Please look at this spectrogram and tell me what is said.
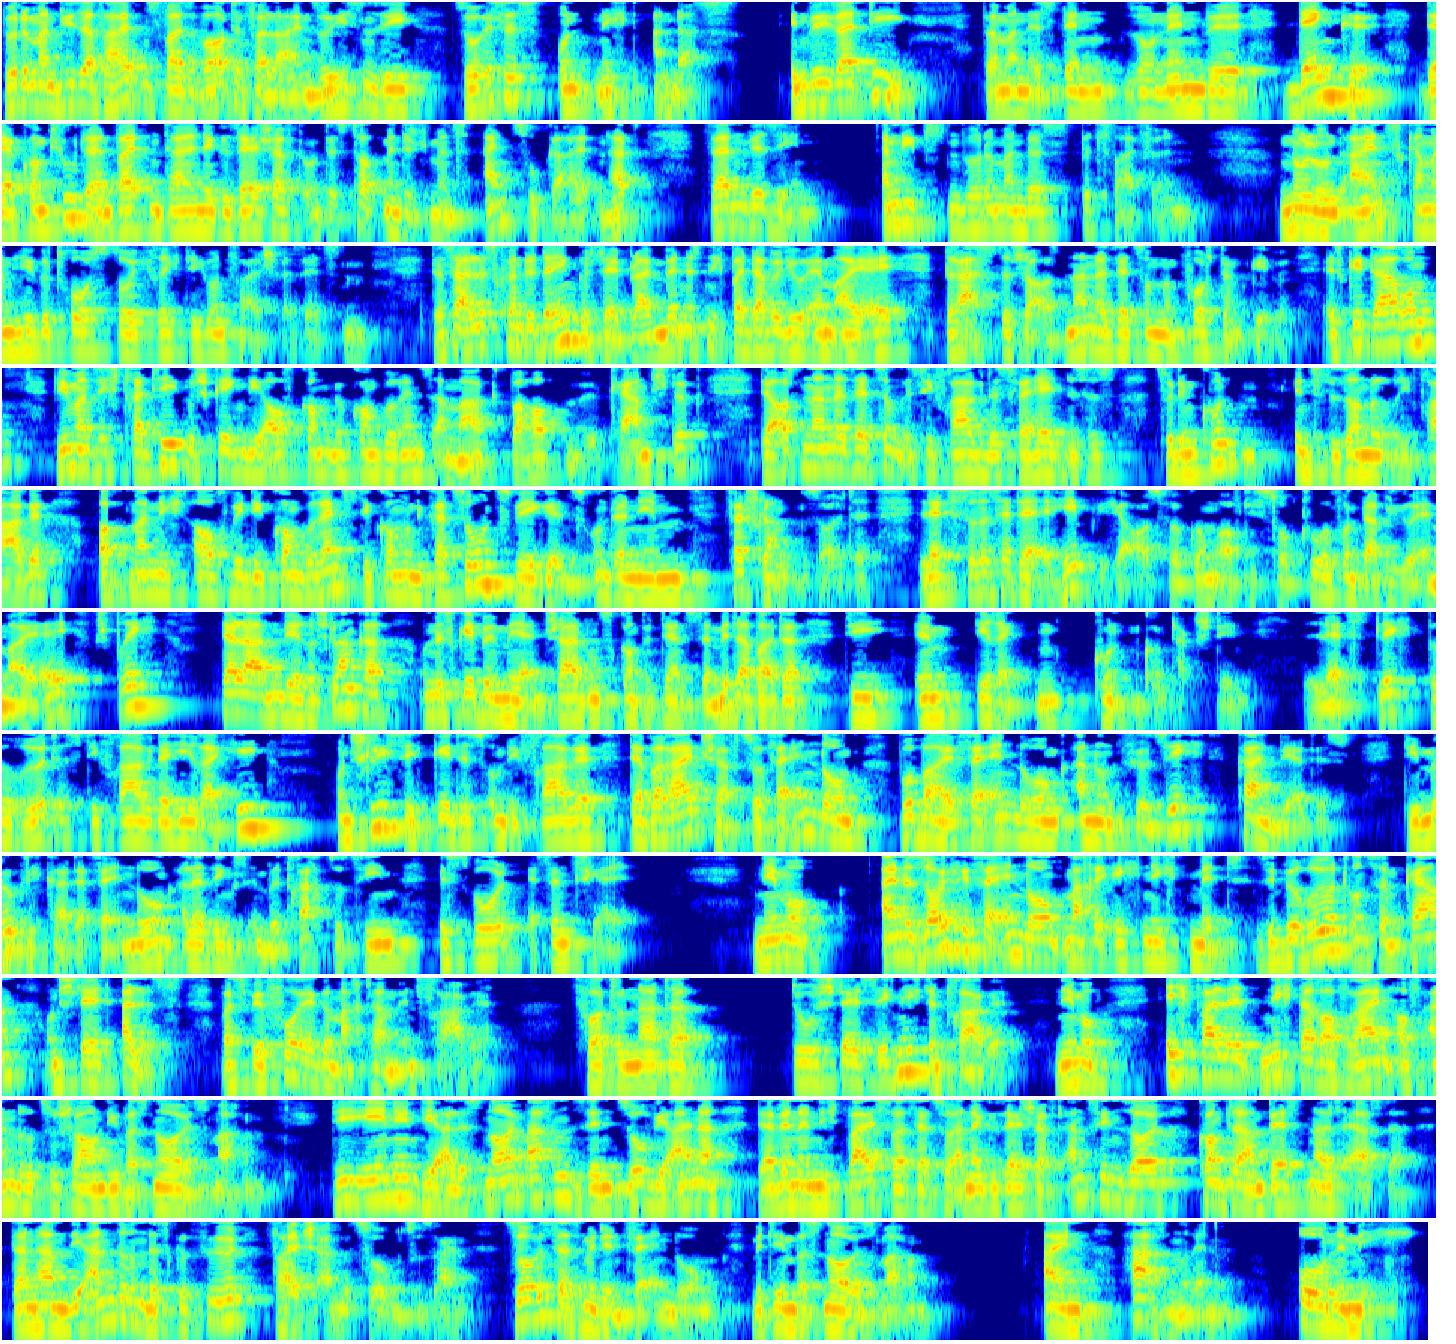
Würde man dieser Verhaltensweise Worte verleihen, so hießen sie, so ist es und nicht anders. Inwieweit die, wenn man es denn so nennen will, Denke der Computer in weiten Teilen der Gesellschaft und des Topmanagements Einzug gehalten hat, werden wir sehen. Am liebsten würde man das bezweifeln. Null und Eins kann man hier getrost durch richtig und falsch ersetzen. Das alles könnte dahingestellt bleiben, wenn es nicht bei WMIA drastische Auseinandersetzungen im Vorstand gäbe. Es geht darum, wie man sich strategisch gegen die aufkommende Konkurrenz am Markt behaupten will. Kernstück der Auseinandersetzung ist die Frage des Verhältnisses zu den Kunden, insbesondere die Frage, ob man nicht auch wie die Konkurrenz die Kommunikationswege ins Unternehmen verschlanken sollte. Letzteres hätte erhebliche Auswirkungen auf die Struktur von WMIA, sprich der Laden wäre schlanker und es gäbe mehr Entscheidungskompetenz der Mitarbeiter, die im direkten Kundenkontakt stehen. Letztlich berührt es die Frage der Hierarchie und schließlich geht es um die Frage der Bereitschaft zur Veränderung, wobei Veränderung an und für sich kein Wert ist. Die Möglichkeit der Veränderung allerdings in Betracht zu ziehen, ist wohl essentiell. Nemo eine solche Veränderung mache ich nicht mit. Sie berührt uns im Kern und stellt alles, was wir vorher gemacht haben, in Frage. Fortunata, du stellst dich nicht in Frage. Nemo, ich falle nicht darauf rein, auf andere zu schauen, die was Neues machen. Diejenigen, die alles neu machen, sind so wie einer, der, wenn er nicht weiß, was er zu einer Gesellschaft anziehen soll, kommt er am besten als Erster. Dann haben die anderen das Gefühl, falsch angezogen zu sein. So ist das mit den Veränderungen, mit dem was Neues machen. Ein Hasenrennen ohne mich.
